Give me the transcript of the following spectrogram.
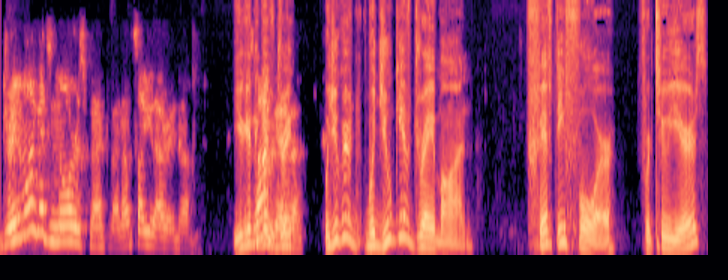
Draymond gets no respect, man. I'll tell you that right now. You're It's gonna give good, Dray- Would you give Would you give Draymond fifty four for two years?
